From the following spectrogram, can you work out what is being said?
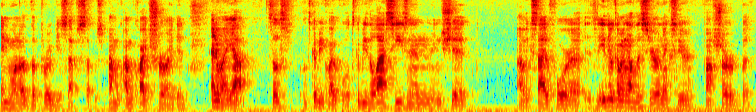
in one of the previous episodes. I'm I'm quite sure I did. Anyway, yeah. So it's it's gonna be quite cool. It's gonna be the last season and shit. I'm excited for it. It's either coming out this year or next year. Not sure, but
